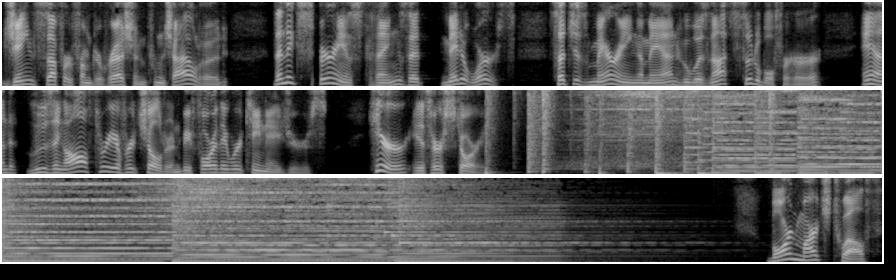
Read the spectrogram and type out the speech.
Jane suffered from depression from childhood, then experienced things that made it worse, such as marrying a man who was not suitable for her and losing all three of her children before they were teenagers. Here is her story. Born March 12,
